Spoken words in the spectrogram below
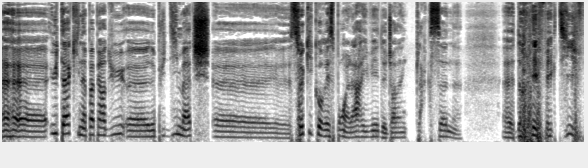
Euh, Utah qui n'a pas perdu euh, depuis 10 matchs, ce qui correspond à l'arrivée de Jordan Clarkson dans l'effectif.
